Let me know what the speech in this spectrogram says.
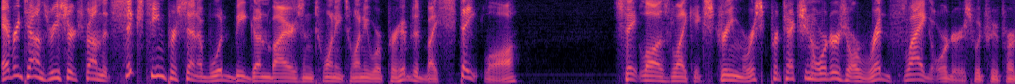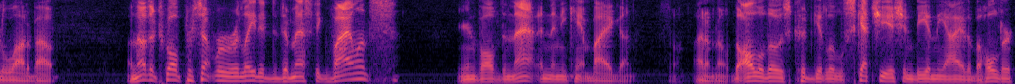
Everytown's research found that 16% of would be gun buyers in 2020 were prohibited by state law. State laws like extreme risk protection orders or red flag orders, which we've heard a lot about. Another 12% were related to domestic violence. You're involved in that, and then you can't buy a gun. So I don't know. All of those could get a little sketchy-ish and be in the eye of the beholder.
